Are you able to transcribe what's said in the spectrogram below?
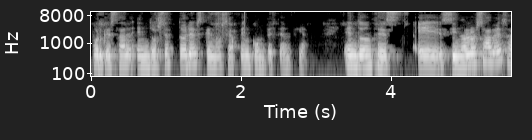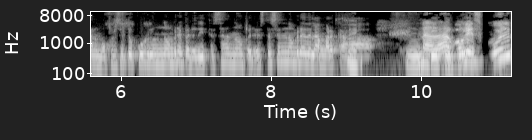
porque están en dos sectores que no se hacen competencia. Entonces, eh, si no lo sabes, a lo mejor se te ocurre un nombre, pero dices, ah, no, pero este es el nombre de la marca. Nada, Vogue School.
